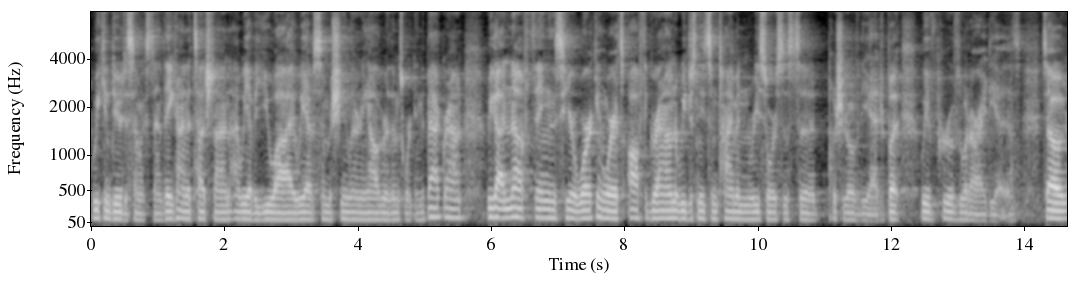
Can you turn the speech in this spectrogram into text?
we can do to some extent. They kind of touched on, uh, we have a UI, we have some machine learning algorithms working in the background. We got enough things here working where it's off the ground. We just need some time and resources to push it over the edge. But we've proved what our idea is. So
